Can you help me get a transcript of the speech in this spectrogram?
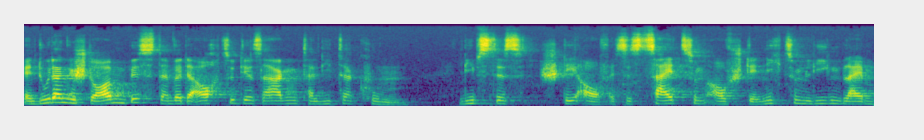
wenn du dann gestorben bist, dann wird er auch zu dir sagen, Talita kum. Liebstes, steh auf. Es ist Zeit zum Aufstehen, nicht zum Liegenbleiben,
